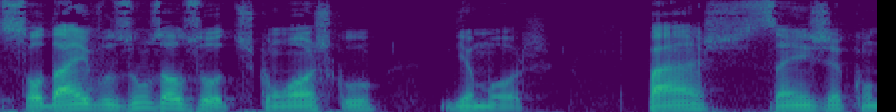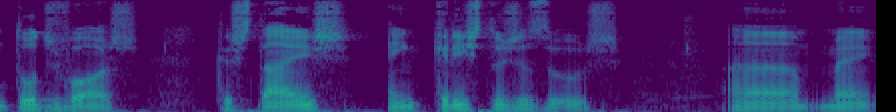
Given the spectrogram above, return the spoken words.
saudai-vos uns aos outros com ósculo de amor. Paz seja com todos vós que estáis em Cristo Jesus. Amém.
